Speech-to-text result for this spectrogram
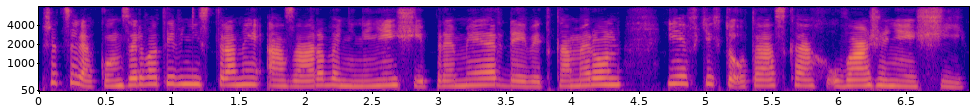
Předseda konzervativní strany a zároveň nynější premiér David Cameron je v těchto otázkách uváženější.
